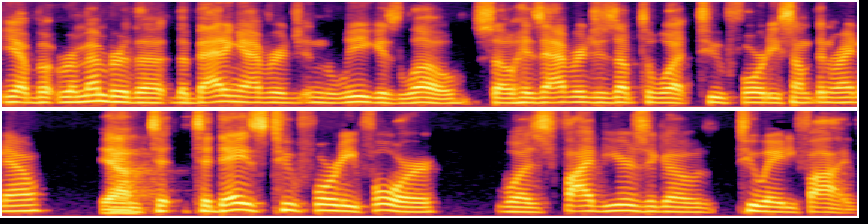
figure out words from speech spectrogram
Yeah, but remember the the batting average in the league is low, so his average is up to what 240 something right now. Yeah. And t- today's 244 was five years ago 285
